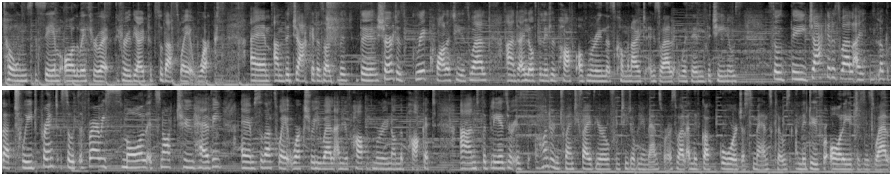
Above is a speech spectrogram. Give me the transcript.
tones the same all the way through it, through the outfit, so that's why it works. Um, and the jacket as well. So the, the shirt is great quality as well, and I love the little pop of maroon that's coming out as well within the chinos. So the jacket as well, I look at that tweed print. So it's a very small, it's not too heavy. Um, so that's why it works really well and your pop of maroon on the pocket. And the blazer is 125 euro from TW Menswear as well. And they've got gorgeous men's clothes and they do for all ages as well.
